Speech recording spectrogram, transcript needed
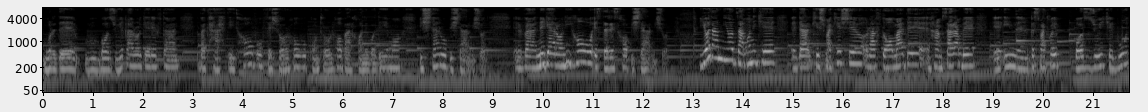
مورد بازجویی قرار گرفتن و تهدیدها و فشارها و کنترلها بر خانواده ما بیشتر و بیشتر می‌شد و نگرانی ها و استرس ها بیشتر می‌شد. یادم میاد زمانی که در کشمکش رفت آمد همسرم به این قسمت های بازجویی که بود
